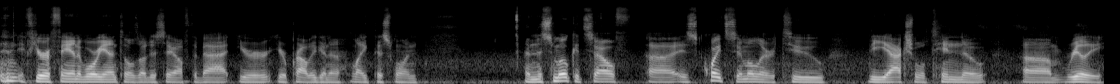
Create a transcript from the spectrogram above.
if you're a fan of Orientals, I'll just say off the bat, you're, you're probably gonna like this one. And the smoke itself uh, is quite similar to the actual tin note, um, really.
